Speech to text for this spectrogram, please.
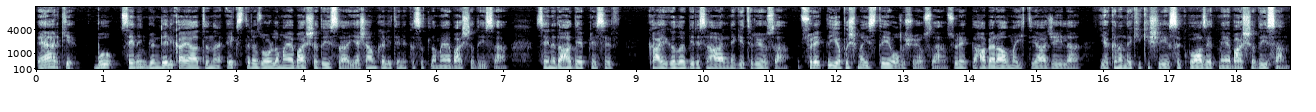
Eğer ki bu senin gündelik hayatını ekstra zorlamaya başladıysa, yaşam kaliteni kısıtlamaya başladıysa, seni daha depresif, kaygılı birisi haline getiriyorsa, sürekli yapışma isteği oluşuyorsa, sürekli haber alma ihtiyacıyla yakınındaki kişiyi sık boğaz etmeye başladıysan,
